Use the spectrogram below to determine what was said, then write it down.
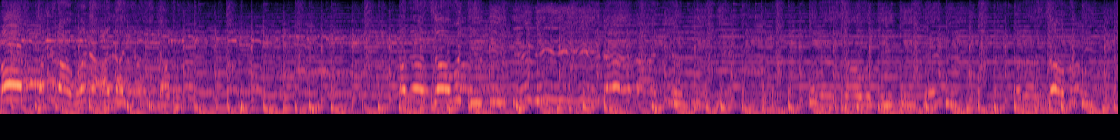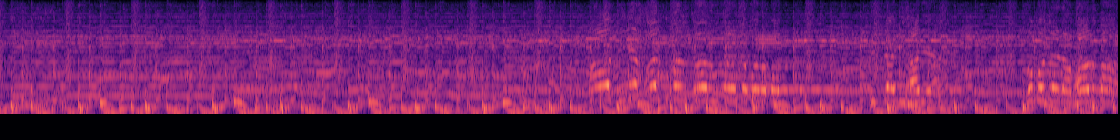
બાપ પકડા ઘોડે હાડા ગયા દીધા અરે સૌજીની દેવી દાદાની દેવી અરે સૌજીની દેવી અરે સૌજી હાર્યા ભગવાનના ભાળમાં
